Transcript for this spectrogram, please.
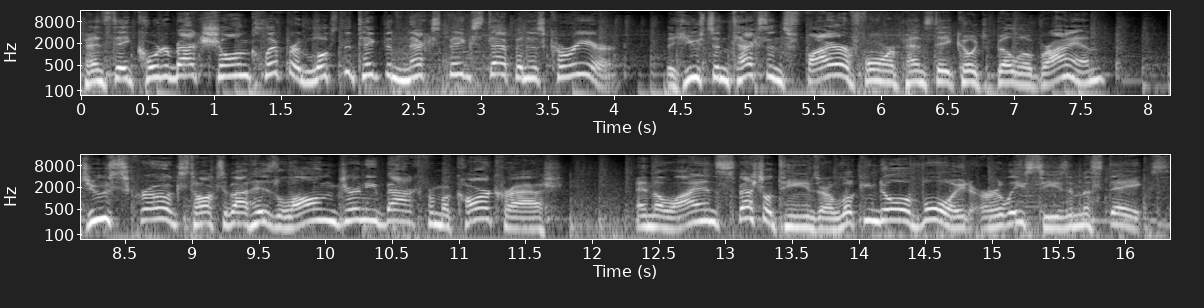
Penn State quarterback Sean Clifford looks to take the next big step in his career. The Houston Texans fire former Penn State coach Bill O'Brien. Juice Scruggs talks about his long journey back from a car crash. And the Lions special teams are looking to avoid early season mistakes.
